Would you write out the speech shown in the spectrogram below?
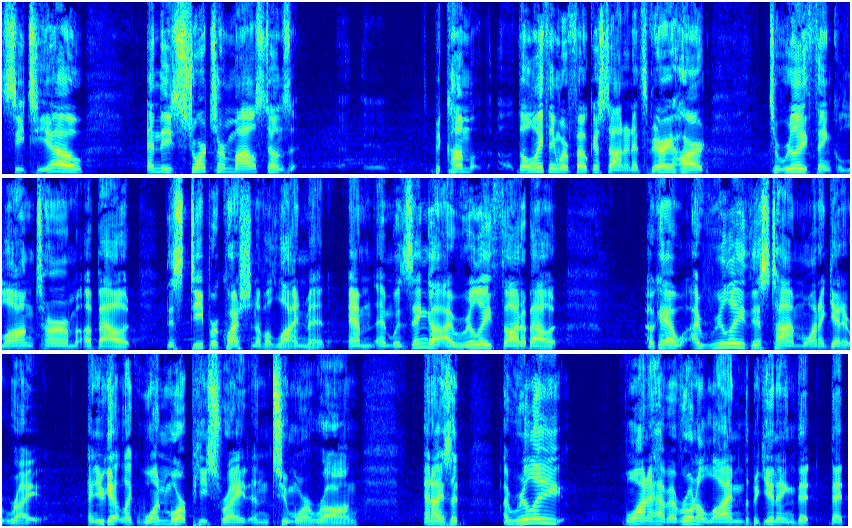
CTO. And these short term milestones become the only thing we're focused on. And it's very hard to really think long term about this deeper question of alignment. And, and with Zynga, I really thought about okay, I, I really this time want to get it right. And you get like one more piece right and two more wrong. And I said, I really want to have everyone aligned in the beginning that that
